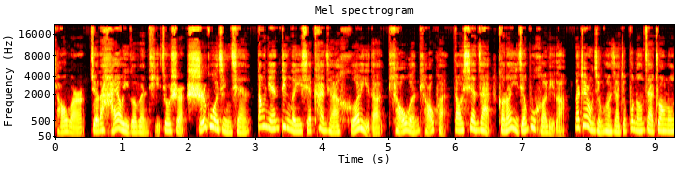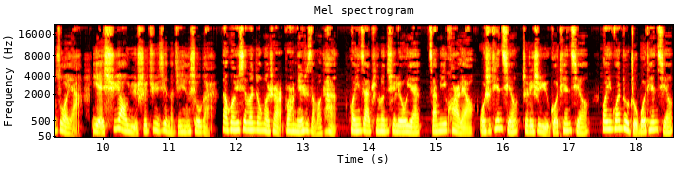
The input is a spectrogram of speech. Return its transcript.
条文觉得还有一个问题，就是时过境迁，当年定的一些看起来合理的条文条款，到现在可能已经不合理了。那这种情况下就不能再装聋作哑，也需要与时俱进的进行修改。那关于新闻中的事儿，不知道您是怎么看？欢迎在评论区留言，咱们一块儿聊。我是天晴，这里是雨过天晴，欢迎关注主播天晴，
